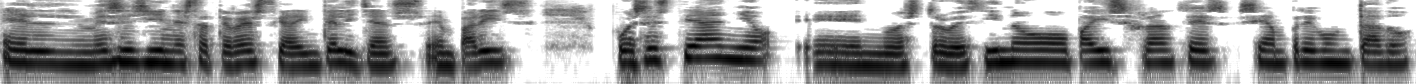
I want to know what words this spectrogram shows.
el Messaging Extraterrestre Intelligence en París, pues este año en nuestro vecino país francés se han preguntado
